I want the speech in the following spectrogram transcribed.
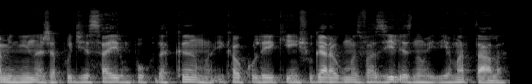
A menina já podia sair um pouco da cama e calculei que enxugar algumas vasilhas não iria matá-la.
